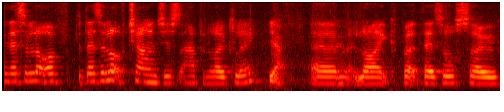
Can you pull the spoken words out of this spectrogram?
There's a lot of there's a lot of challenges that happen locally. Yeah. Um, like, but there's also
